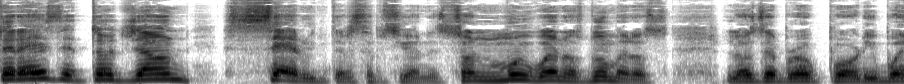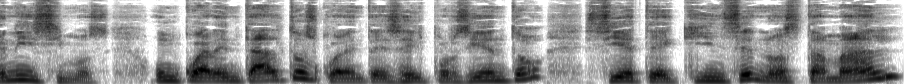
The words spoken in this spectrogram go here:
3 de touchdown, 0 intercepciones. Son muy buenos números los de Brock Purdy, buenísimos. Un 40 altos, 46%, 7 de 15, no está mal.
